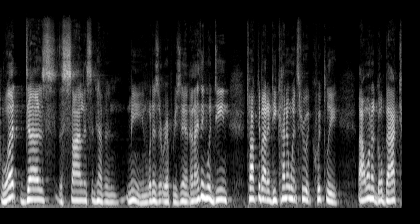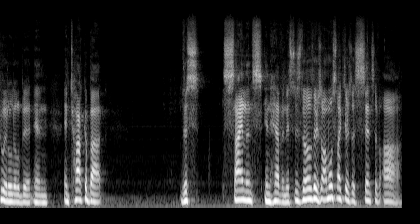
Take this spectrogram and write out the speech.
What does the silence in heaven mean? What does it represent? And I think when Dean talked about it, he kind of went through it quickly. I want to go back to it a little bit and, and talk about this silence in heaven. It's as though there's almost like there's a sense of awe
